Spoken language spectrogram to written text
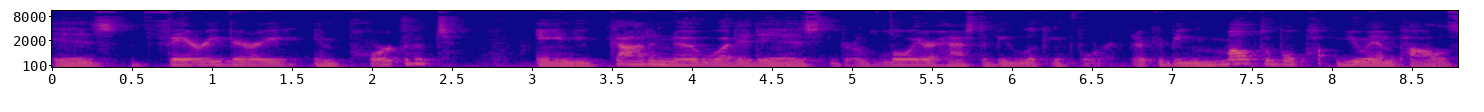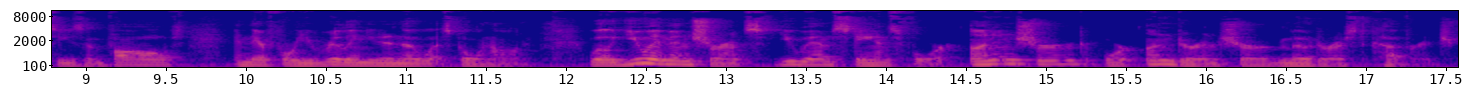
is very, very important and you got to know what it is. Your lawyer has to be looking for it. There could be multiple UM policies involved, and therefore you really need to know what's going on. Well, UM insurance, UM stands for uninsured or underinsured motorist coverage.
